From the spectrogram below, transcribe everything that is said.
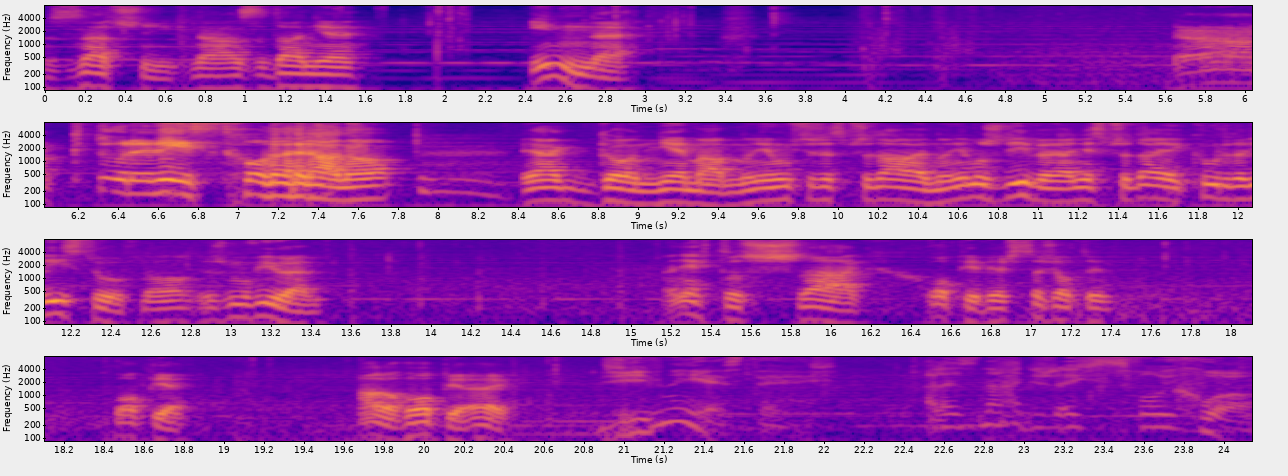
znacznik na zadanie inne. A, który list, cholera, no! Jak go nie mam? No nie mówcie, że sprzedałem. No niemożliwe, ja nie sprzedaję kurde listów, no, już mówiłem. A niech to szlak. Chłopie, wiesz coś o tym? Chłopie. Halo, chłopie, ej. Dziwny jesteś, ale znać żeś swój chłop.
